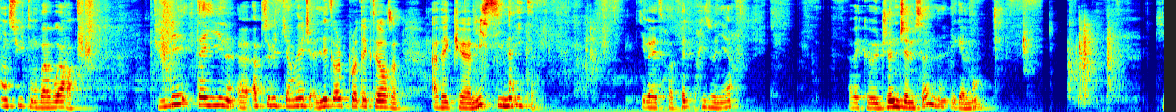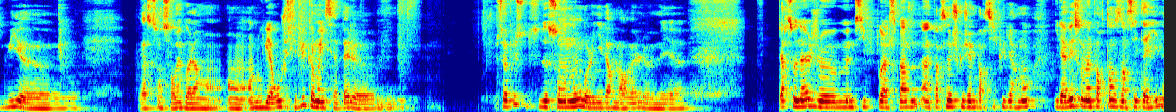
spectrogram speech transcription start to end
Ensuite, on va avoir les tie euh, Absolute Carnage Lethal Protectors avec euh, Misty Knight qui va être faite prisonnière avec John Jameson également qui lui va se transformer voilà, en, loup-garou. Je sais plus comment il s'appelle. je sais plus de son nom dans l'univers Marvel, mais personnage, euh, même si voilà, c'est pas un, personnage que j'aime particulièrement, il avait son importance dans ses tie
